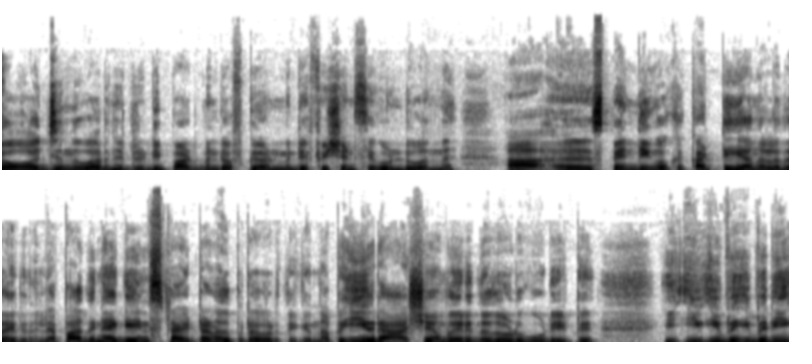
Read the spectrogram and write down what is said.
ഡോജ് എന്ന് പറഞ്ഞിട്ട് ഡിപ്പാർട്ട്മെന്റ് ഓഫ് ഗവൺമെന്റ് എഫിഷ്യൻസി കൊണ്ടുവന്ന് ആ സ്പെൻഡിങ് ഒക്കെ കട്ട് ചെയ്യുക എന്നുള്ളതായിരുന്നില്ല. അപ്പോൾ അതിന് അഗെയിൻസ്റ്റ് ആയിട്ടാണ് അത് പ്രവർത്തിക്കുന്നത്. അപ്പോൾ ഈ ഒരു ആശയം വരുന്നതോട് കൂടിയിട്ട് ഇവ ഇവർ ഈ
